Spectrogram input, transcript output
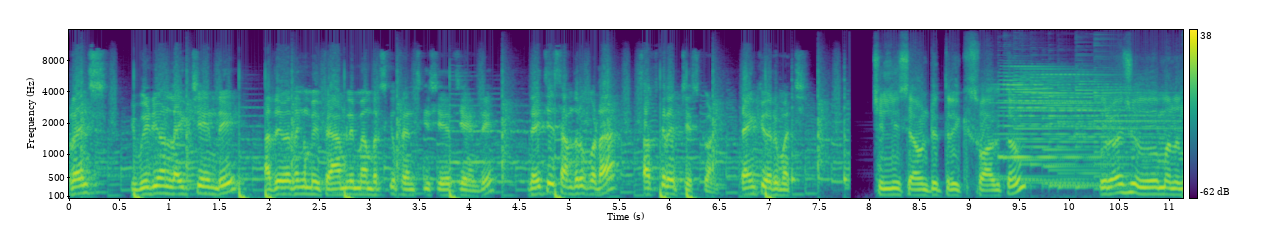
ఫ్రెండ్స్ ఈ వీడియోని లైక్ చేయండి. అదేవిధంగా మీ ఫ్యామిలీ మెంబర్స్కి ఫ్రెండ్స్కి షేర్ చేయండి. దయచేసి అందరూ కూడా సబ్స్క్రైబ్ చేసుకోండి. Thank you very much chilli seventy త్రీకి స్వాగతం. ఈరోజు మనం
